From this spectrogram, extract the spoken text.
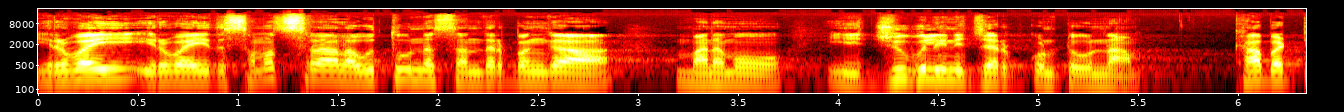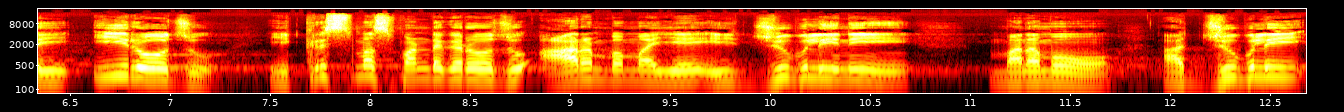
ఇరవై ఇరవై ఐదు సంవత్సరాలు అవుతున్న సందర్భంగా మనము ఈ జూబిలీని జరుపుకుంటూ ఉన్నాం. కాబట్టి ఈరోజు ఈ క్రిస్మస్ పండుగ రోజు ఆరంభమయ్యే ఈ జూబిలీని మనము ఆ జూబిలీ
